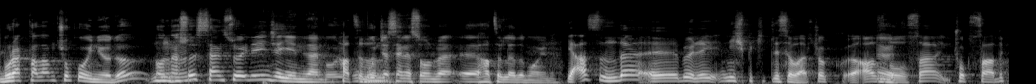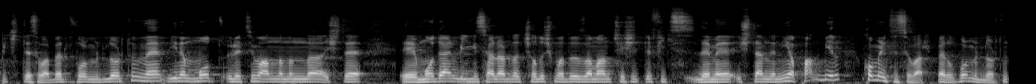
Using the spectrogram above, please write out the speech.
Burak falan çok oynuyordu. Ondan sonra sen söyleyince yeniden bu Hatırladım. bunca sene sonra e, hatırladım oyunu. Ya aslında e, böyle niş bir kitlesi var. Çok e, az Evet. da olsa çok sadık bir kitlesi var Battle for Middle-earth'ün ve yine mod üretimi anlamında işte modern bilgisayarlarda çalışmadığı zaman çeşitli fixleme işlemlerini yapan bir komünitesi var Battle for Middle-earth'ün.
